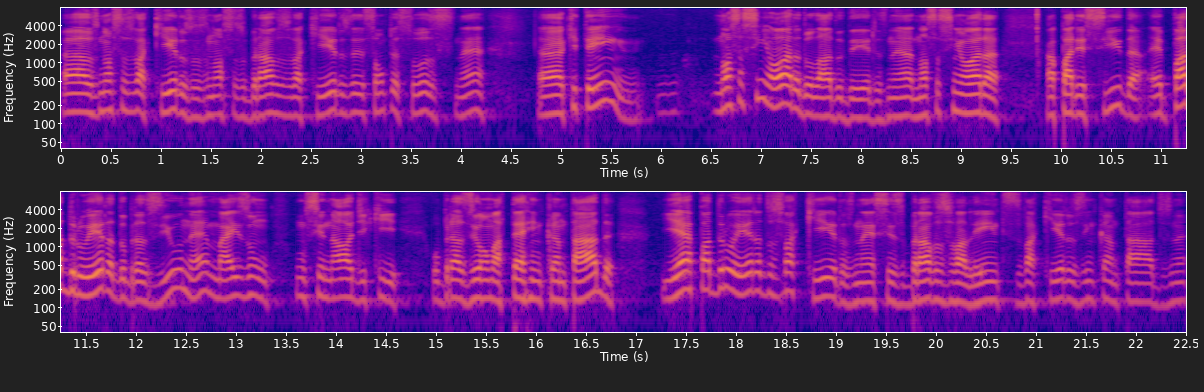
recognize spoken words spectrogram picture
uh, os nossos vaqueiros, os nossos bravos vaqueiros, eles são pessoas né, uh, que têm Nossa Senhora do lado deles. Né? Nossa Senhora Aparecida é padroeira do Brasil, né? mais um, um sinal de que o Brasil é uma terra encantada. E é a padroeira dos vaqueiros, né? Esses bravos valentes, vaqueiros encantados, né?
